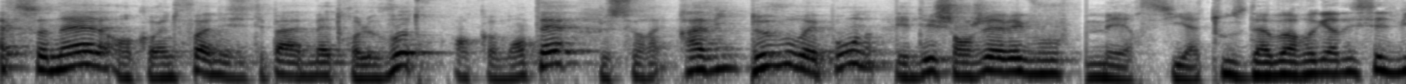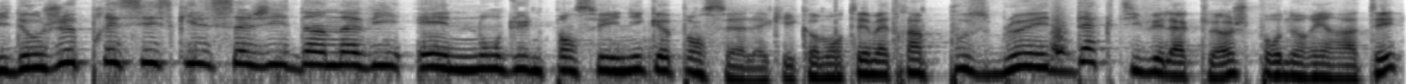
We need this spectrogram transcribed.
personnel. Encore une fois, n'hésitez pas à mettre le vôtre en commentaire. Je serai ravi de vous répondre et d'échanger avec vous. Merci à tous d'avoir regardé cette vidéo. Je précise qu'il s'agit d'un avis et non d'une pensée unique. Pensez à liker, commenter, mettre un pouce bleu et d'activer la cloche pour ne rien rater.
